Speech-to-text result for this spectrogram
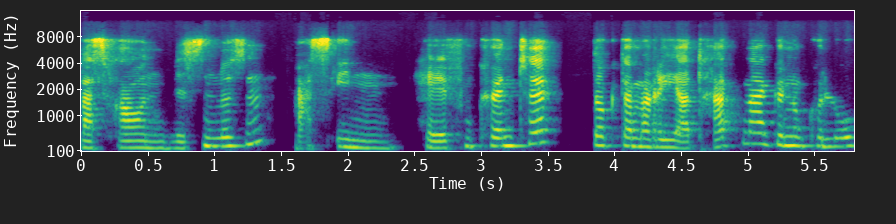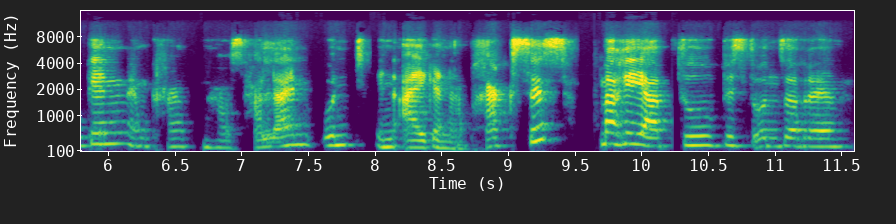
was Frauen wissen müssen, was ihnen helfen könnte. Dr. Maria Trattner, Gynäkologin im Krankenhaus Hallein und in eigener Praxis. Maria, du bist unsere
